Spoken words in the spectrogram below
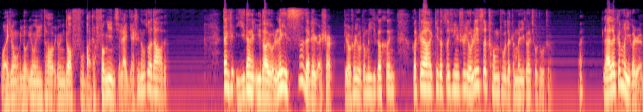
我用有用一套用一道符把它封印起来，也是能做到的。但是，一旦遇到有类似的这个事儿，比如说有这么一个和和这样这个咨询师有类似冲突的这么一个求助者，哎，来了这么一个人，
